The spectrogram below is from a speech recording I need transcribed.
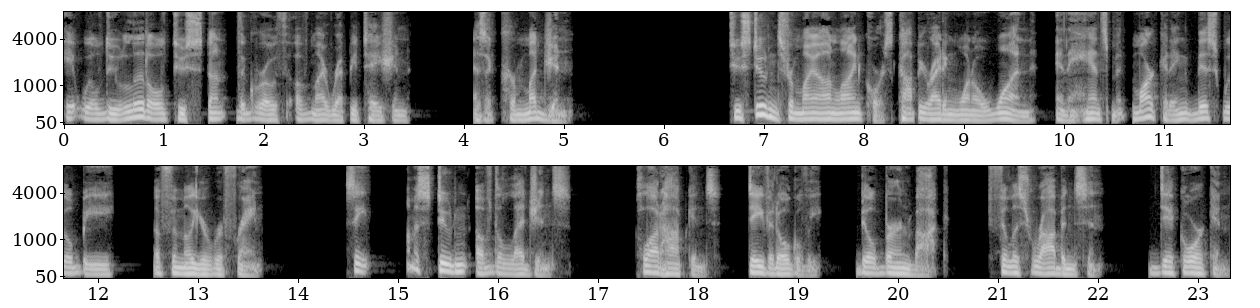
it will do little to stunt the growth of my reputation as a curmudgeon. To students from my online course, Copywriting 101 Enhancement Marketing, this will be a familiar refrain. See, I'm a student of the legends Claude Hopkins, David Ogilvy, Bill Bernbach, Phyllis Robinson, Dick Orkin,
